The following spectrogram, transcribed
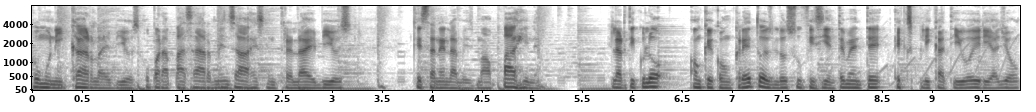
comunicar live views o para pasar mensajes entre live views que están en la misma página. El artículo, aunque concreto, es lo suficientemente explicativo, diría yo,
